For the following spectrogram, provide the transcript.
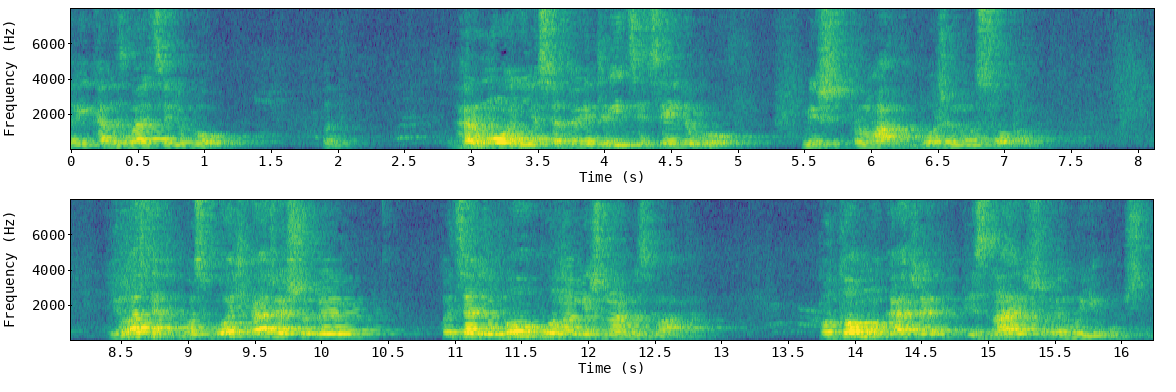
е, яка називається любов. От гармонія Святої Трійці це любов між трьома Божими особами. І, власне, Господь каже, щоб оця любов була між нами з вами. По тому каже, пізнають, що ви мої учні.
